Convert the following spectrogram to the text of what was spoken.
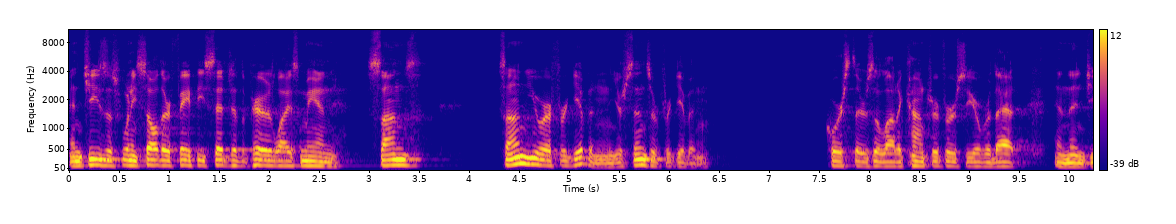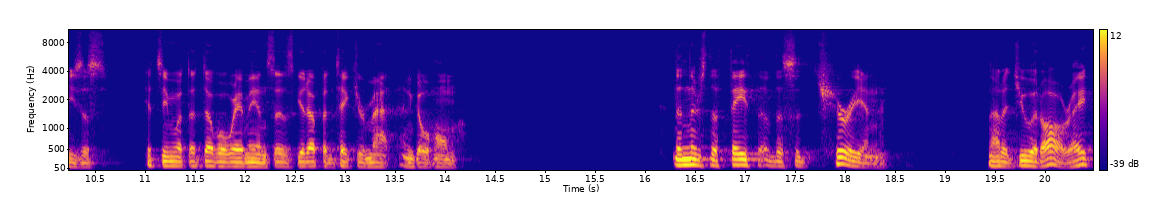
And Jesus, when he saw their faith, he said to the paralyzed man, Sons, son, you are forgiven. Your sins are forgiven. Of course, there's a lot of controversy over that. And then Jesus hits him with a double whammy and says, Get up and take your mat and go home. Then there's the faith of the centurion, not a Jew at all, right?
